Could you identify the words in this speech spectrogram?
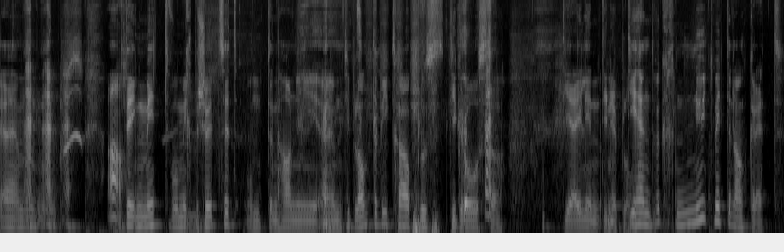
ähm, Ah, Dinge mit, die mich Mhm. beschützen. Und dann habe ich ähm, die Blonde dabei gehabt, plus die Grosse da. Die Alien. Die die haben wirklich nichts miteinander geredet.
